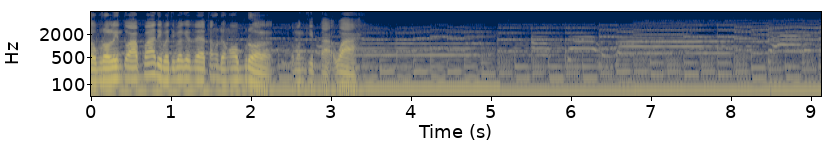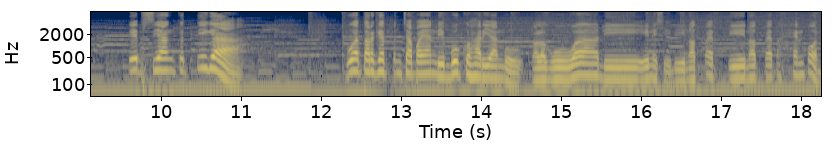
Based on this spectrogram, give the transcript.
diobrolin tuh apa tiba-tiba kita datang udah ngobrol teman kita. Wah. Tips yang ketiga, buat target pencapaian di buku harianmu. Kalau gua di ini sih di notepad, di notepad handphone.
